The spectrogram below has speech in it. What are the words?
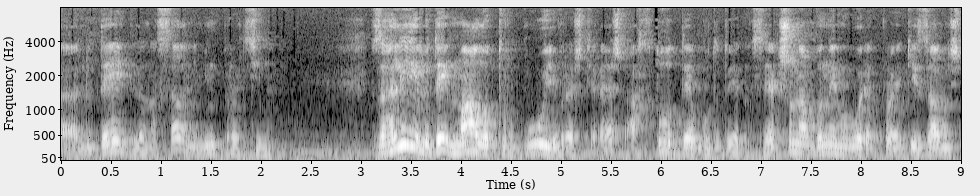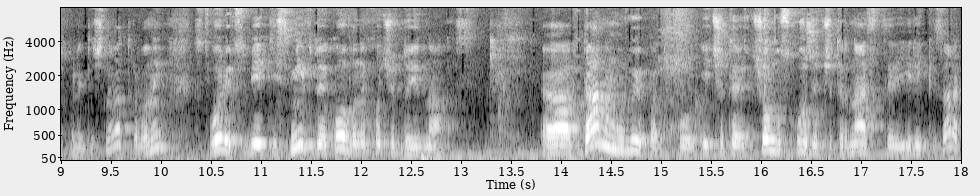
е, людей, для населення він переоцінений. Взагалі людей мало турбує, врешті-решт, а хто де буде доєднатися. Якщо вони говорять про якийсь зовнішньополітичний вектор, вони створюють собі якийсь міф, до якого вони хочуть доєднатися. Е, В даному випадку, і чому схоже 14 рік і зараз,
